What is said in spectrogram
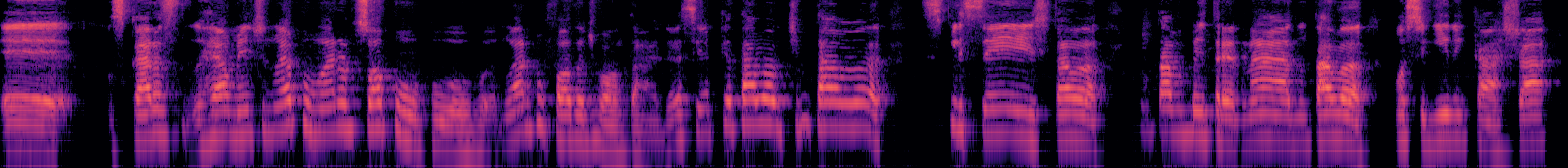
é, os caras realmente não é por não era só por, por- não era por falta de vontade, é assim, é porque tava, o time tava displicente, tava, não estava bem treinado, não estava conseguindo encaixar.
